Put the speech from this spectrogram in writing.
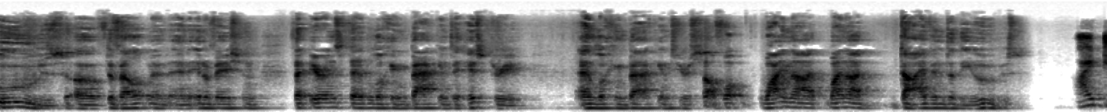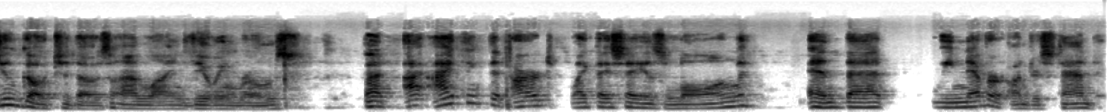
ooze of development and innovation, that you're instead looking back into history and looking back into yourself. Well, why not? Why not dive into the ooze? I do go to those online viewing rooms, but I, I think that art, like they say, is long, and that we never understand it.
